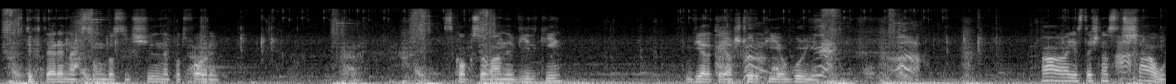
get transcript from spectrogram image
W tych terenach są dosyć silne potwory. Skoksowane wilki, wielkie jaszczurki i ogólnie. A, jesteś na strzał.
